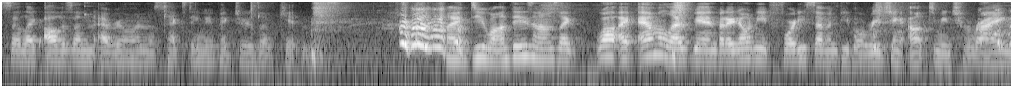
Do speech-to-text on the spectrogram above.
So, like, all of a sudden, everyone was texting me pictures of kittens. like, do you want these? And I was like, Well, I am a lesbian, but I don't need 47 people reaching out to me trying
